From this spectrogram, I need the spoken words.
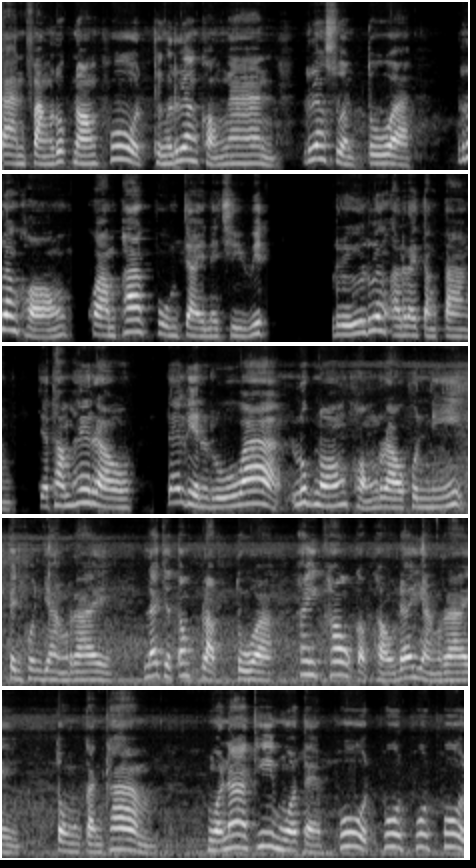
การฟังลูกน้องพูดถึงเรื่องของงาน เรื่องส่วนตัว เรื่องของความภาคภูมิใจในชีวิต หรือเรื่องอะไรต่างๆ จะทำให้เราได้เรียนรู้ว่าลูกน้องของเราคนนี้เป็นคนอย่างไร และจะต้องปรับตัวให้เข้ากับเขาได้อย่างไร ตรงกันข้าม หัวหน้าที่มัวแต่พูดพูดพูดพูด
